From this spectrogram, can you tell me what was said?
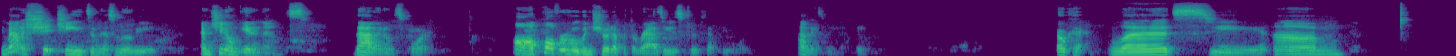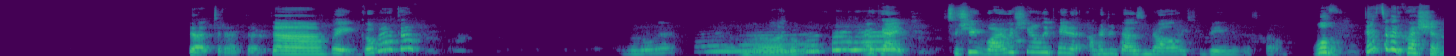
the amount of shit she eats in this movie, and she don't get an ounce. That I don't support. Aw, Paul Verhoeven showed up at the Razzies to accept the award. That makes me happy. Okay, let's see. Um. Da da da da da. Wait, go back up. A little bit. A little bit further. Okay. So she, why was she only paid a hundred thousand dollars for being in this film? Well, that's a good question.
